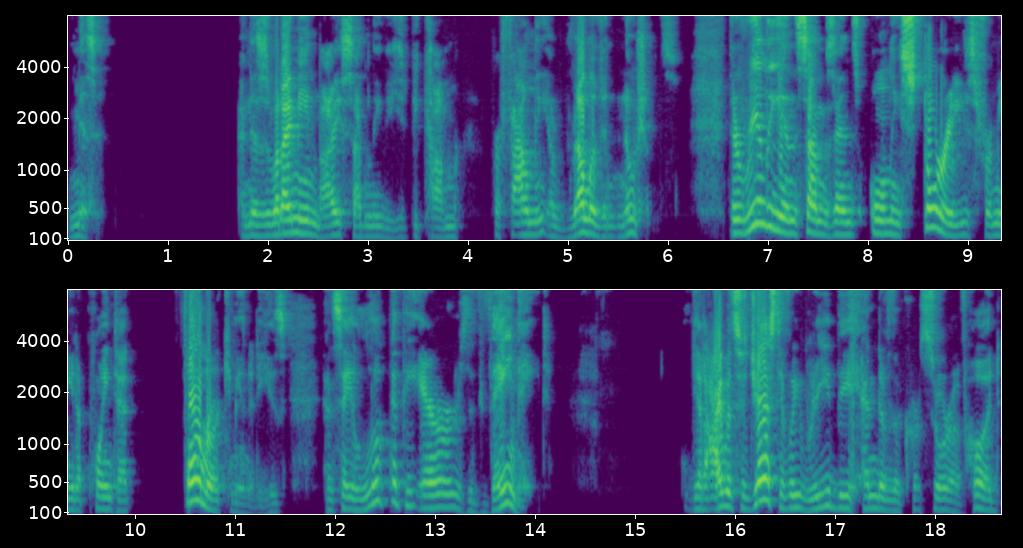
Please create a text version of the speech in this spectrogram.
miss it. And this is what I mean by suddenly these become profoundly irrelevant notions. They're really, in some sense, only stories for me to point at former communities and say, look at the errors that they made. Yet I would suggest if we read the end of the Surah of Hud,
